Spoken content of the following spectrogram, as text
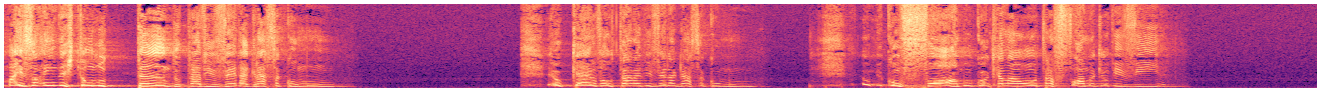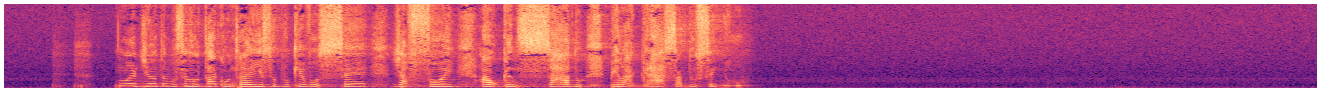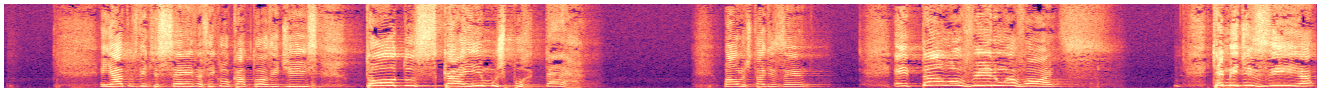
mas ainda estão lutando para viver a graça comum. Eu quero voltar a viver a graça comum. Eu me conformo com aquela outra forma que eu vivia. Não adianta você lutar contra isso, porque você já foi alcançado pela graça do Senhor. Em Atos 26, versículo 14, diz: Todos caímos por terra. Paulo está dizendo. Então ouviram uma voz que me dizia:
